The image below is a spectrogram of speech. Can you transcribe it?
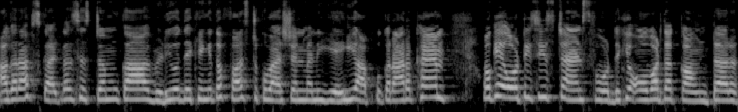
अगर आप स्केल्टल सिस्टम का वीडियो देखेंगे तो फ़र्स्ट क्वेश्चन मैंने यही आपको करा रखा है। Okay O T C stand for देखिए ओवर द काउंटर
